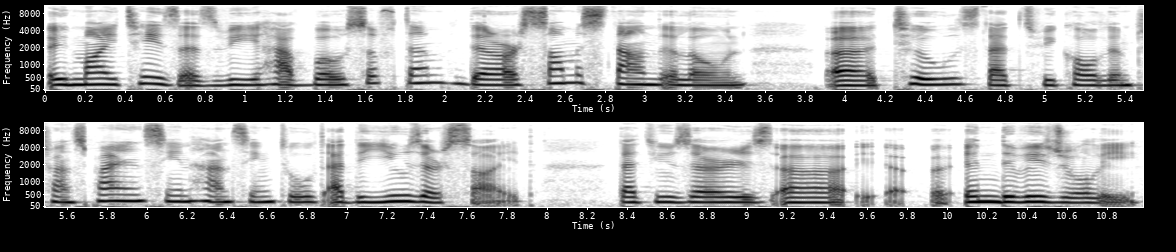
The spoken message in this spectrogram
in my thesis we have both of them. There are some standalone uh, tools that we call them transparency enhancing tools at the user side that users uh, individually,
